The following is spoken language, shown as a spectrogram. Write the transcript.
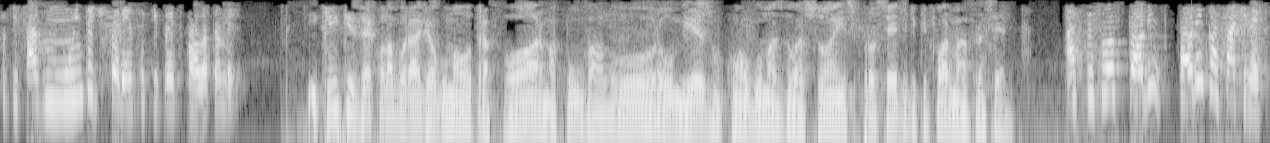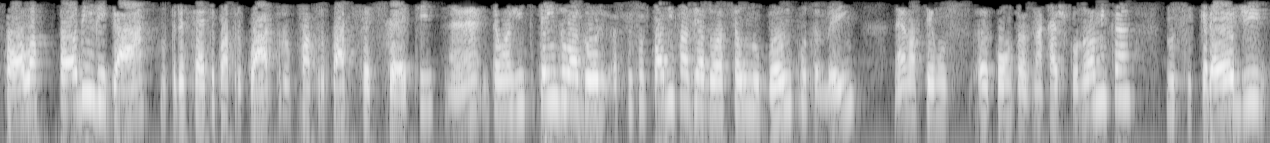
porque faz muita diferença aqui para a escola também. E quem quiser colaborar de alguma outra forma, com valor ou mesmo com algumas doações, procede de que forma, Franciele? As pessoas podem, podem passar aqui na escola, podem ligar no 3744-4477, né? Então a gente tem doadores, as pessoas podem fazer a doação no banco também, né? Nós temos uh, contas na Caixa Econômica, no Cicred,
